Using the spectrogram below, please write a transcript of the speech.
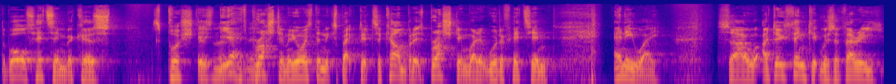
the ball's hit him because it's brushed, isn't it? yeah, it's brushed him, and he always didn't expect it to come, but it's brushed him where it would have hit him anyway. So I do think it was a very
